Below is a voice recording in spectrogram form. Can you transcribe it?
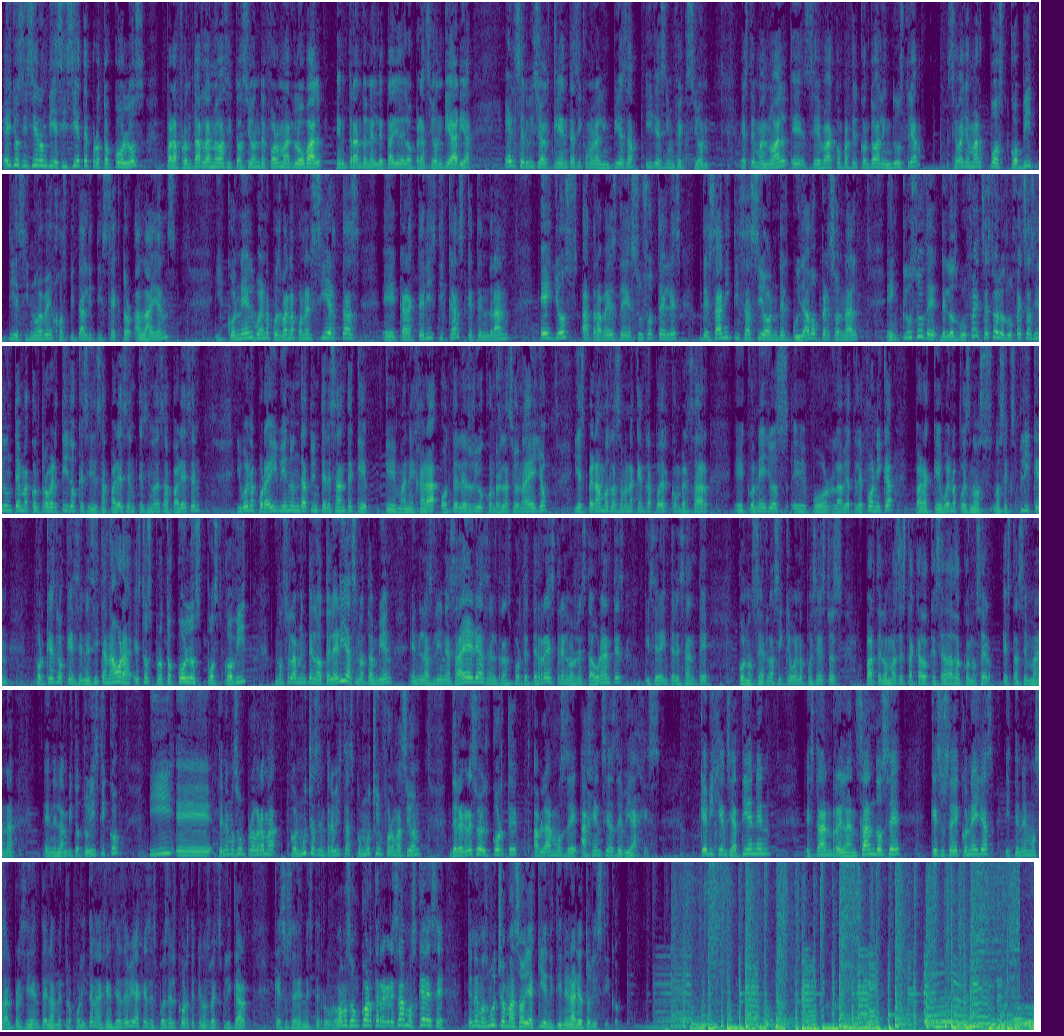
Ellos hicieron 17 protocolos para afrontar la nueva situación de forma global, entrando en el detalle de la operación diaria el servicio al cliente, así como la limpieza y desinfección. Este manual eh, se va a compartir con toda la industria. Se va a llamar Post-COVID-19 Hospitality Sector Alliance. Y con él, bueno, pues van a poner ciertas eh, características que tendrán ellos a través de sus hoteles de sanitización, del cuidado personal e incluso de, de, los buffets. Esto de los buffets ha sido un tema controvertido, que si desaparecen, que si no desaparecen. Y bueno, por ahí viene un dato interesante que, manejará Hoteles Río con relación a ello. Y esperamos la semana que entra poder conversar eh, con ellos eh, por la vía telefónica para que, bueno, pues nos, nos expliquen por qué es lo que se necesitan ahora, estos protocolos post-COVID no solamente en la hotelería, sino también en las líneas aéreas, en el transporte terrestre, en los restaurantes, y será interesante conocerlo. Así que bueno, pues esto es parte de lo más destacado que se ha dado a conocer esta semana en el ámbito turístico. Y eh, tenemos un programa con muchas entrevistas, con mucha información. De regreso del corte hablamos de agencias de viajes. ¿Qué vigencia tienen? ¿Están relanzándose? ¿Qué sucede con ellas? Y tenemos al presidente de la Metropolitana de Agencias de Viajes después del corte que nos va a explicar qué sucede en este rubro. Vamos a un corte, regresamos, quédese. Tenemos mucho más hoy aquí en Itinerario Turístico.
